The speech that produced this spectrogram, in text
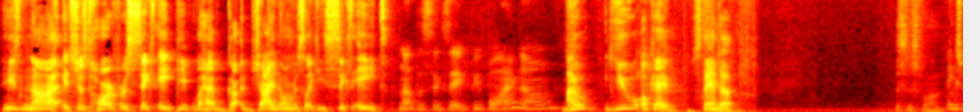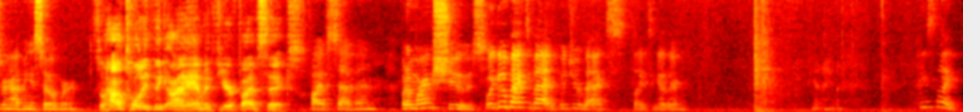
he's not. It's just hard for six eight people to have gu- ginormous. Like he's six eight. Not the six eight people I know. You, you okay? Stand up. This is fun. Thanks for having us over. So how tall do you think I am if you're five six? Five seven. But I'm wearing shoes. Wait, go back to back. Put your backs like together. He's like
